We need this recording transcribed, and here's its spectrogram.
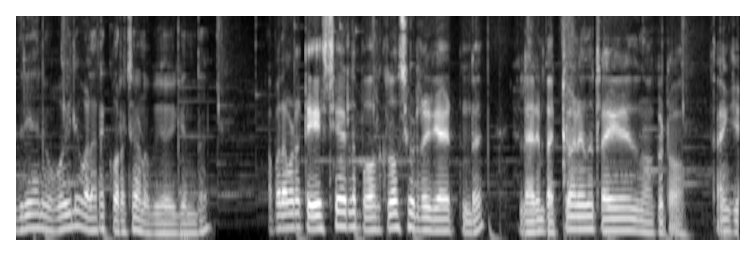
ഇതിൽ ഞാൻ ഓയിൽ വളരെ കുറച്ചാണ് ഉപയോഗിക്കുന്നത്. അപ്പോൾ നമ്മുടെ ടേസ്റ്റി ആയിട്ടുള്ള പോർക്ക് റോസ്റ്റ് ഇവിടെ റെഡി ആയിട്ടുണ്ട്. എല്ലാവരും പറ്റുവാണെങ്കിൽ ഒന്ന് ട്രൈ ചെയ്ത് നോക്കട്ടോ താങ്ക്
